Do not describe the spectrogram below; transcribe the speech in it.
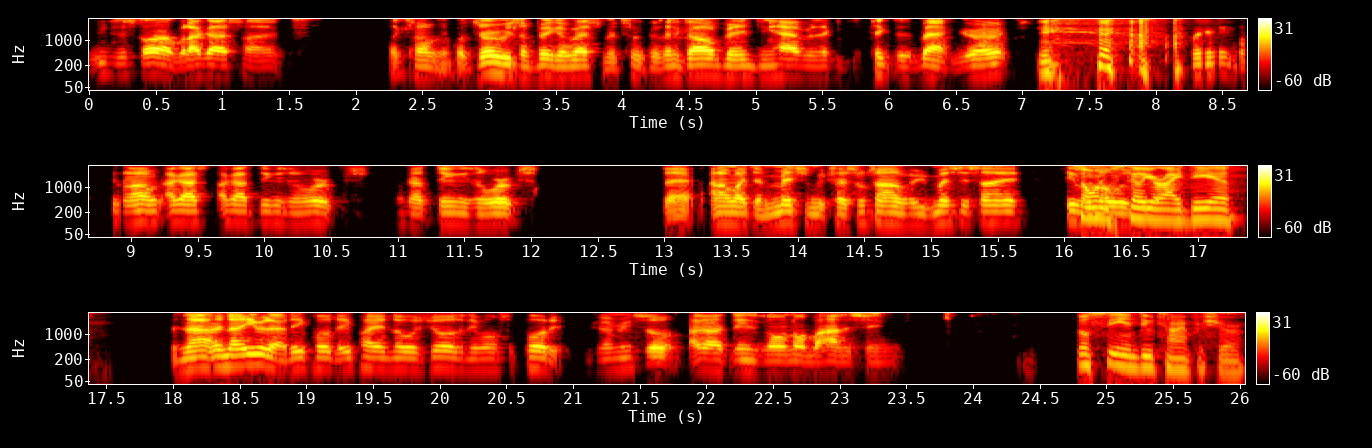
we just started, but I got something like coming. But jury's a big investment too, because any government anything happens, they can take this back. You heard? you know, I got I got things in works. I got things in works that I don't like to mention because sometimes when you mention something, someone will steal your idea. Not not even that. They probably, they probably know it's yours and they won't support it. You know what I mean? So I got things going on behind the scenes. They'll see in due time for sure.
